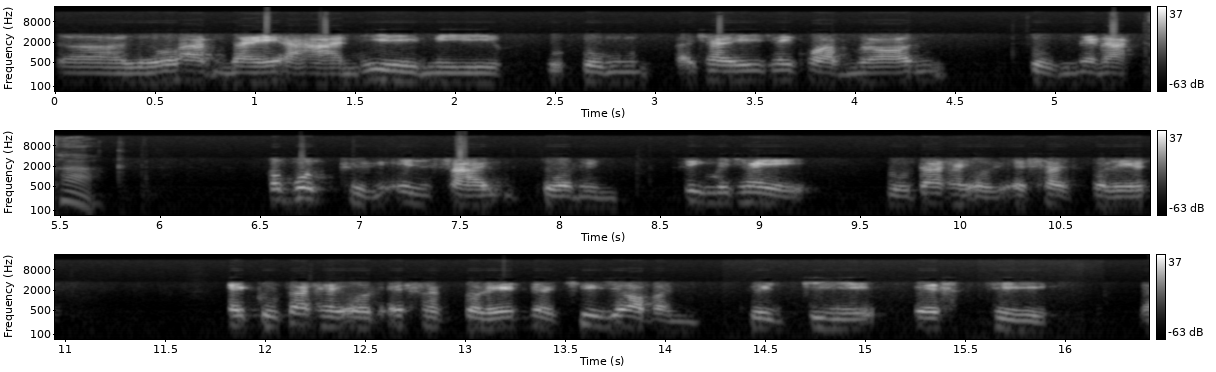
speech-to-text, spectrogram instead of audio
เอ่อหรือว่าในอาหารที่มีปรุงใช้ใช้ความร้อนสูงเนี่ยนะค่ะก็พูดถึงเอนไซม์อีกตัวหนึ่ง ซึ่งไม่ใช่ glutathione S-transferase ไอ้ glutathione S-transferase เนี่ยชื่อย่อมันคือ GST ห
